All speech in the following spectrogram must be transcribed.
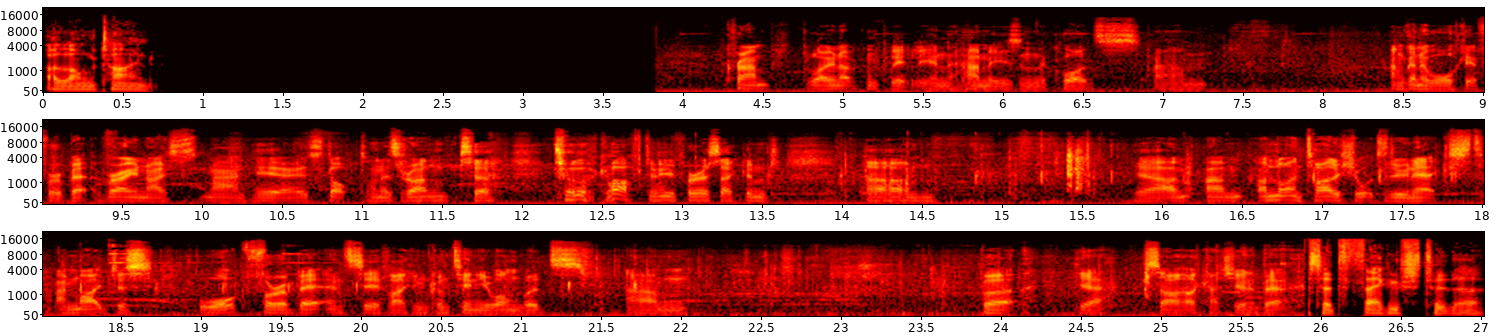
a long time. Cramp blown up completely in the hammies and the quads. Um, I'm going to walk it for a bit. A very nice man here has stopped on his run to, to look after me for a second. Um, yeah, I'm, I'm, I'm, not entirely sure what to do next. I might just walk for a bit and see if I can continue onwards. Um, but yeah, so I'll catch you in a bit. I said thanks to the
